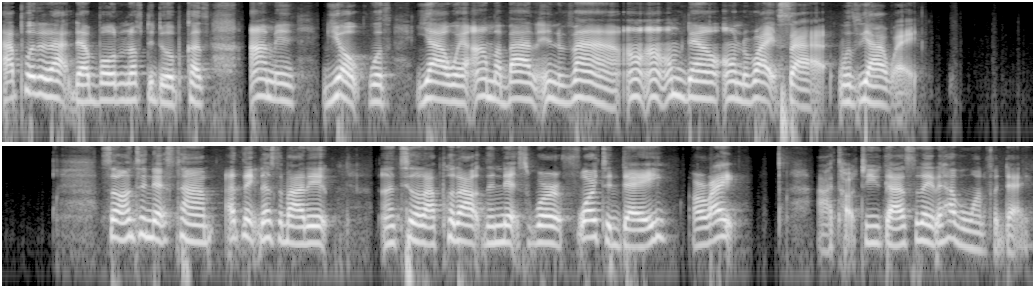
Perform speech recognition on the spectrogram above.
I put it out there bold enough to do it because I'm in yoke with Yahweh. I'm abiding in the vine. I'm down on the right side with Yahweh. So until next time, I think that's about it until I put out the next word for today. All right. I'll talk to you guys later. Have a wonderful day.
